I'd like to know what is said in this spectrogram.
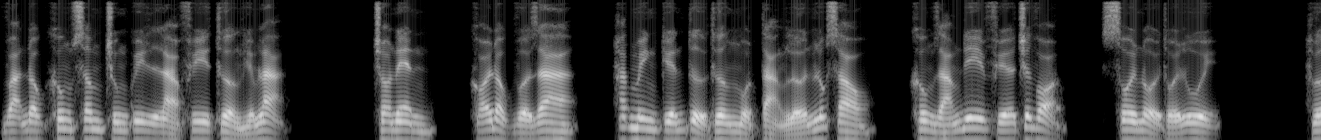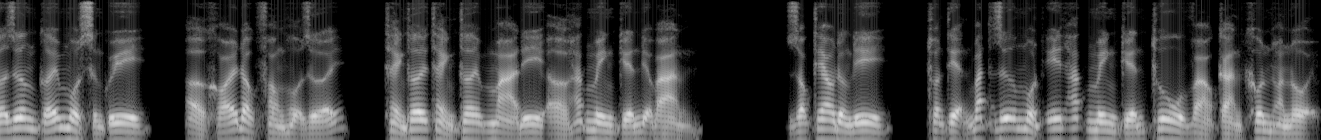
Vạn độc không xâm trung quy là phi thường hiếm lạ. Cho nên, khói độc vừa ra, Hắc Minh kiến tử thương một tảng lớn lúc sau, không dám đi phía trước vọn, sôi nổi thối lui. Hứa Dương cưới một sừng quy, ở khói độc phòng hộ dưới, thảnh thơi thảnh thơi mà đi ở Hắc Minh kiến địa bàn. Dọc theo đường đi, thuận tiện bắt giữ một ít Hắc Minh kiến thu vào cản khôn hoàn nội,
